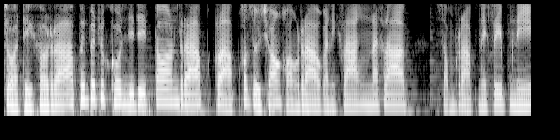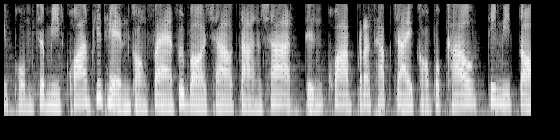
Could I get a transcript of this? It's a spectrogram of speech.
สวัสดีครับเพื่อนๆทุกคนยินดีต้อนรับกลับเข้าสู่ช่องของเรากันอีกครั้งนะครับสำหรับในคลิปนี้ผมจะมีความคิดเห็นของแฟนฟุตบอลชาวต่างชาติ ถึงความประทับใจของพวกเขาที่มีต่อ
